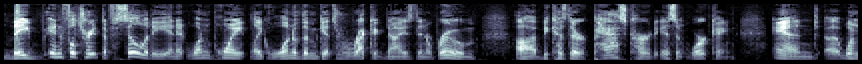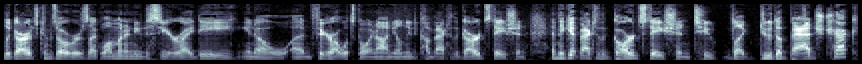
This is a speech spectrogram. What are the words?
they infiltrate the facility and at one point like one of them gets recognized in a room uh, because their pass card isn't working. And uh, one of the guards comes over is like well i'm going to need to see your id you know and figure out what's going on. You'll need to come back to the guard station. And they get back to the guard station to like do the badge check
